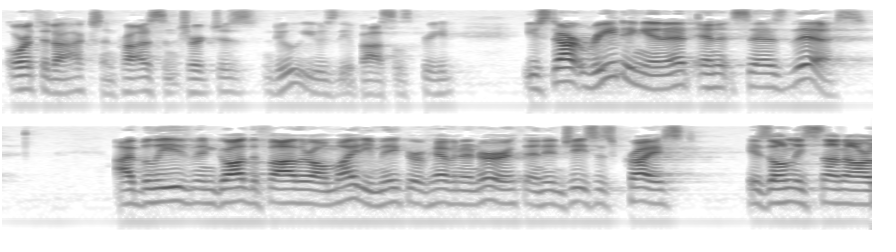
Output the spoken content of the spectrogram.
Orthodox, and Protestant churches do use the Apostles' Creed, you start reading in it, and it says this I believe in God the Father Almighty, maker of heaven and earth, and in Jesus Christ, his only Son, our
